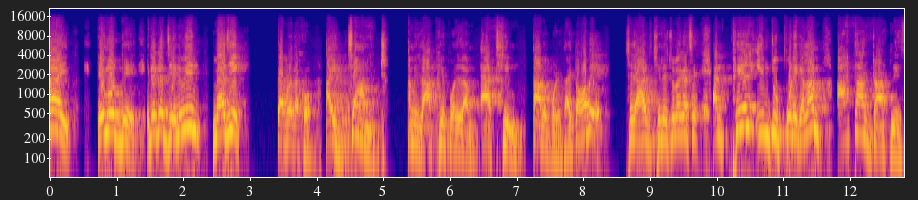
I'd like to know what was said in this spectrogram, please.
নাই এর মধ্যে। এটা একটা জেনুইন ম্যাজিক তারপরে দেখো আই জাম্পড আমি লাফিয়ে পড়লাম অ্যাট হিম তার উপরে। তাই তো হবে। ছেলে আর ছেলে চলে গেছে। অ্যান্ড ফেল ইনটু পড়ে গেলাম আটার ডার্কনেস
